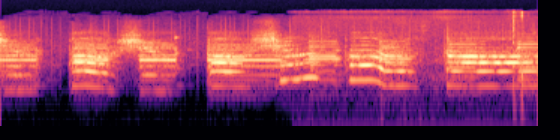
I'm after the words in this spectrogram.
super, super, superstar.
